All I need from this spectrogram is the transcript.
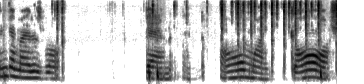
Think I might as well ban and oh my gosh.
